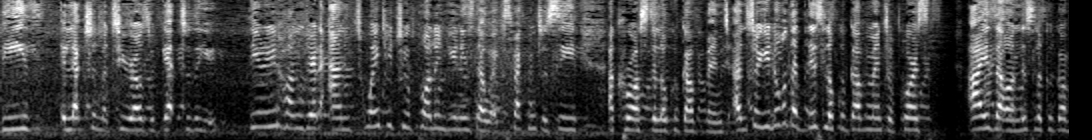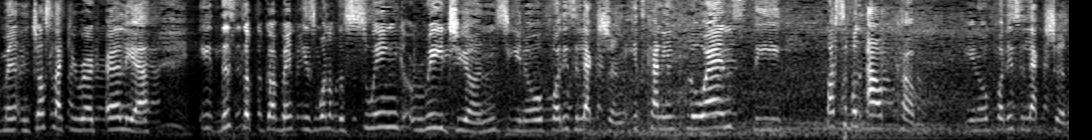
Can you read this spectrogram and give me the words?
these election materials will get to the 322 polling units that we're expecting to see across the local government. And so you know that this local government, of course, eyes are on this local government, and just like you wrote earlier, it, this local government is one of the swing regions, you know, for this election. It can influence the possible outcome, you know, for this election.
